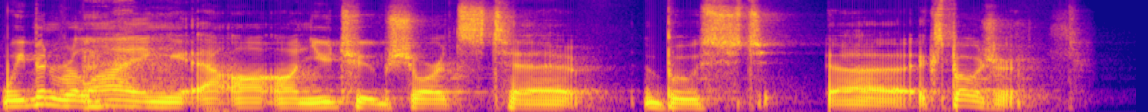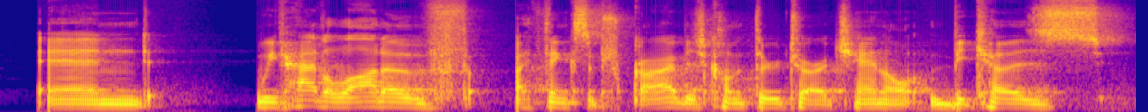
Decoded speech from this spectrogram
we've been relying on, on YouTube Shorts to boost uh, exposure, and we've had a lot of I think subscribers come through to our channel because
